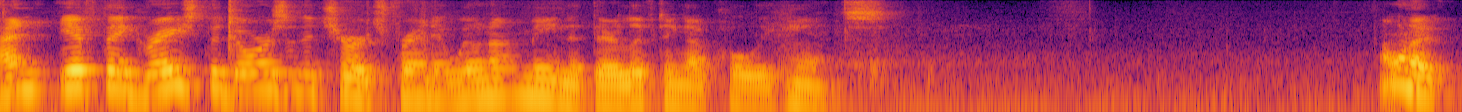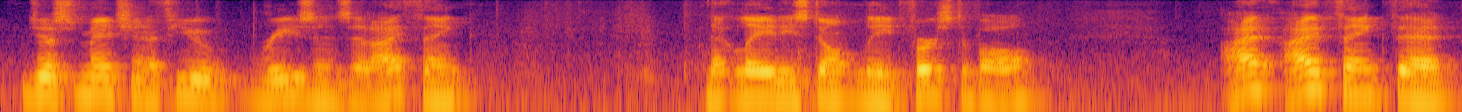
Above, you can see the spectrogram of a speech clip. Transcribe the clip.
And if they grace the doors of the church, friend, it will not mean that they're lifting up holy hands. I want to just mention a few reasons that I think that ladies don't lead. First of all, I, I think that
